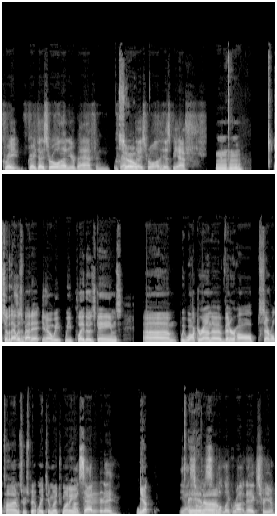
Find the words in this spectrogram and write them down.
great great dice rolling on your behalf and So- dice roll on his behalf. Mm-hmm. So, but that was So- about it. You know, we we play those games. Um, we walked around the vendor hall several times. We spent way too much money. on Saturday. yep. Yeah, so And, it um, smelled like rotten eggs for you.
